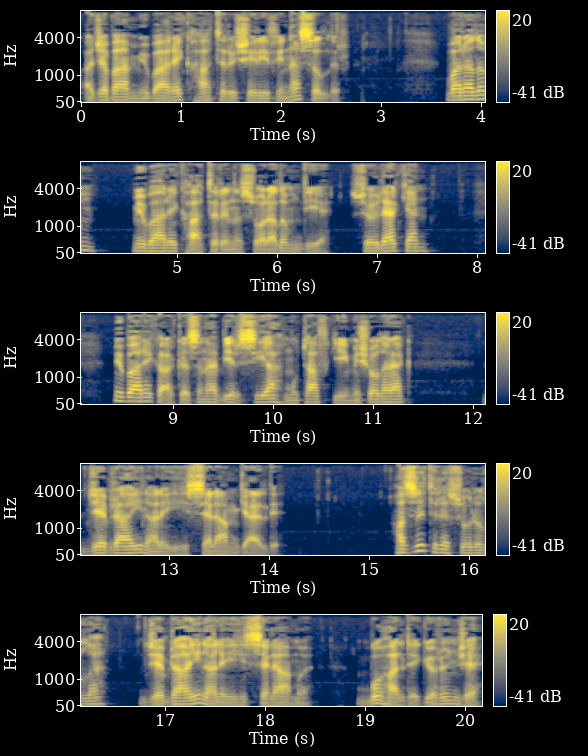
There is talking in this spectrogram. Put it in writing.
Acaba mübarek hatırı şerifi nasıldır? Varalım mübarek hatırını soralım diye söylerken mübarek arkasına bir siyah mutaf giymiş olarak Cebrail aleyhisselam geldi. Hazreti Resulullah Cebrail aleyhisselamı bu halde görünce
